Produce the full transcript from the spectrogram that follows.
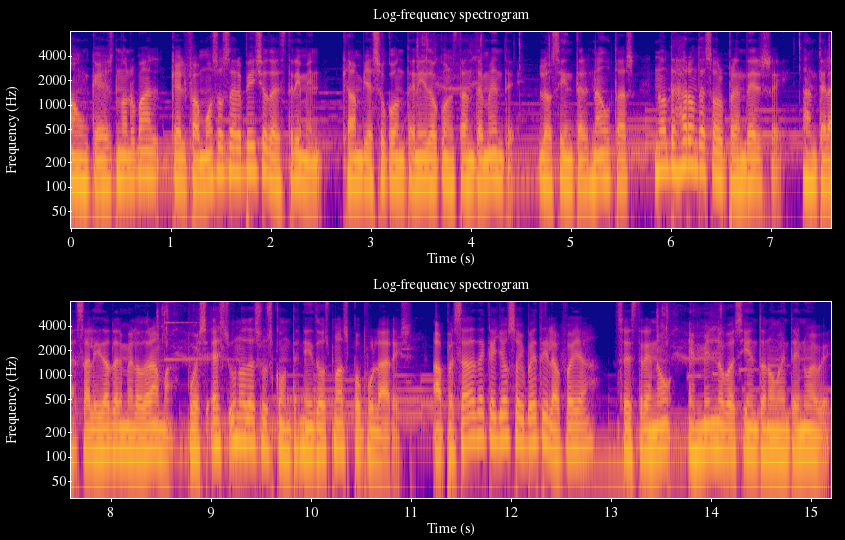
Aunque es normal que el famoso servicio de streaming cambie su contenido constantemente, los internautas no dejaron de sorprenderse ante la salida del melodrama, pues es uno de sus contenidos más populares. A pesar de que Yo Soy Betty la Fea se estrenó en 1999,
